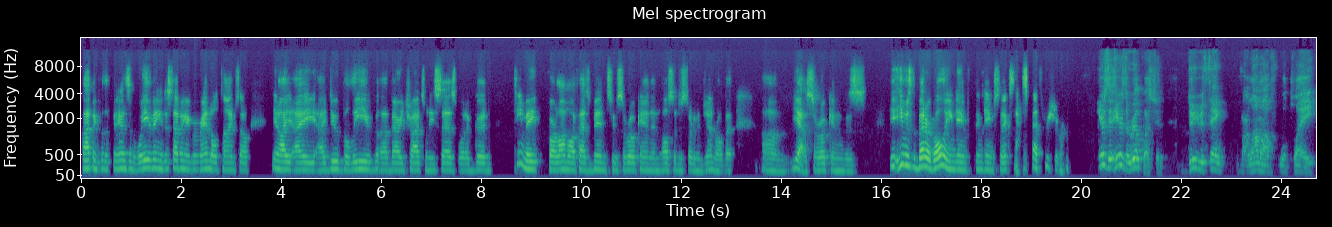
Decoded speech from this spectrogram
clapping for the fans and waving and just having a grand old time. So, you know, I I, I do believe uh, Barry Trotz when he says what a good teammate Varlamov has been to Sorokin and also just sort of in general. But um, yeah, Sorokin was he, he, was the better goalie in game in game six. That's that's for sure. Here's the here's the real question: Do you think Varlamov will play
